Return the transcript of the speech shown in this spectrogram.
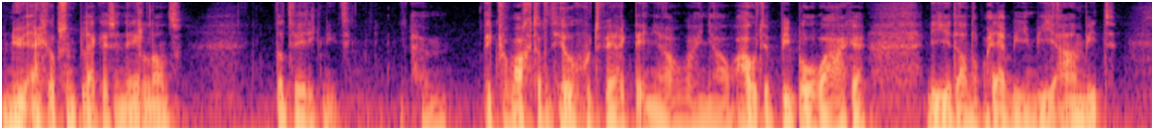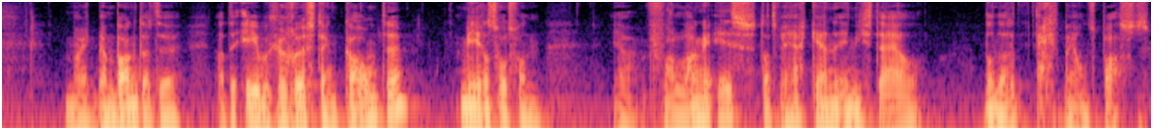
nu echt op zijn plek is in Nederland, dat weet ik niet. Um, ik verwacht dat het heel goed werkt in jouw, in jouw houten piepelwagen die je dan op Airbnb aanbiedt. Maar ik ben bang dat de, dat de eeuwige rust en kalmte meer een soort van ja, verlangen is dat we herkennen in die stijl, dan dat het echt bij ons past.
